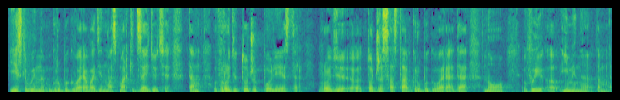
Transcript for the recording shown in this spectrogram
если вы, грубо говоря, в один масс-маркет зайдете, там вроде тот же полиэстер, вроде э, тот же состав, грубо говоря, да, но вы э, именно там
